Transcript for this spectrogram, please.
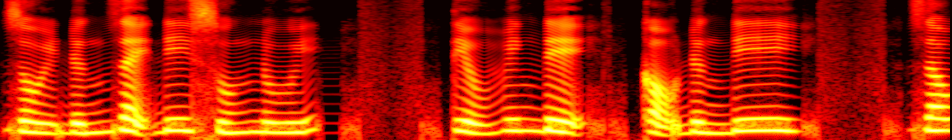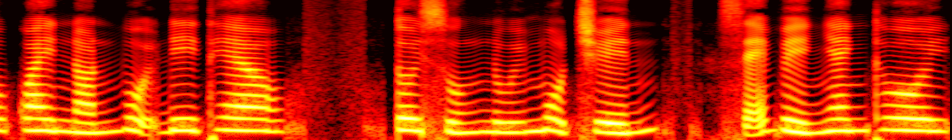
rồi đứng dậy đi xuống núi. Tiểu Vinh Đệ, cậu đừng đi. Dâu quay nón vội đi theo. Tôi xuống núi một chuyến, sẽ về nhanh thôi.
